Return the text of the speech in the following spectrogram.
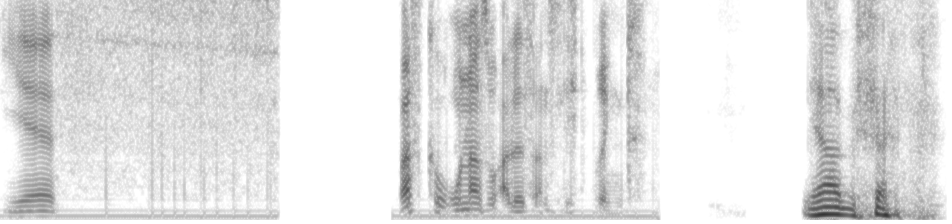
Yes. Was Corona so alles ans Licht bringt. Ja,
